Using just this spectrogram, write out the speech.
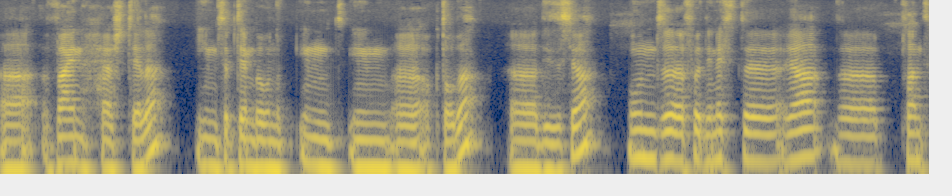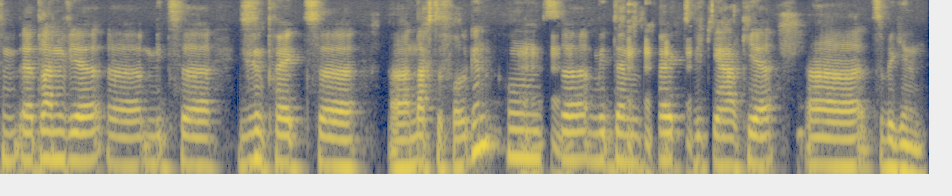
Weinhersteller im September und in, im Oktober dieses Jahr. Und für die nächste Jahr planen wir mit diesem Projekt nachzufolgen und mhm. mit dem Projekt Wikihakia zu beginnen.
